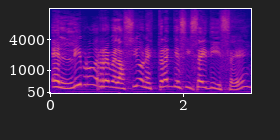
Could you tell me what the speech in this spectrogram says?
El libro de Revelaciones 3:16 dice,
